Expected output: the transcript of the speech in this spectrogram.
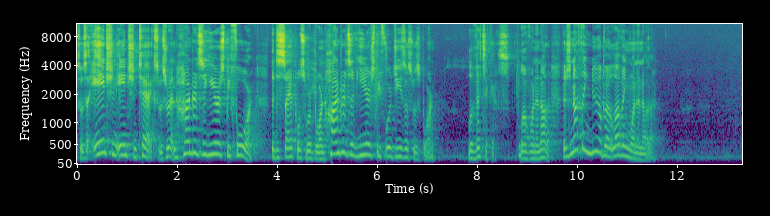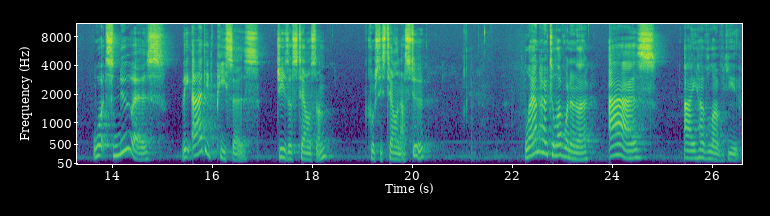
So it's an ancient, ancient text. It was written hundreds of years before the disciples were born, hundreds of years before Jesus was born. Leviticus, love one another. There's nothing new about loving one another. What's new is the added pieces, Jesus tells them, of course, he's telling us too, learn how to love one another as I have loved you.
